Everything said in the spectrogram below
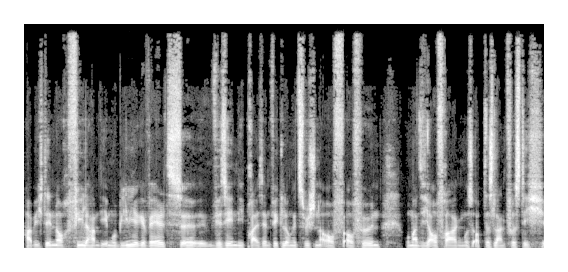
habe ich den noch? Viele haben die Immobilie gewählt. Äh, wir sehen die Preisentwicklung inzwischen auf, auf Höhen, wo man sich auch fragen muss, ob das langfristig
